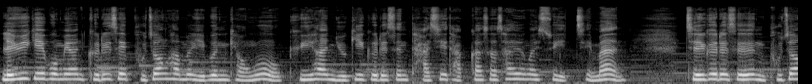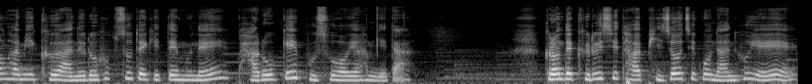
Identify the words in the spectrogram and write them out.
레위기에 보면 그릇에 부정함을 입은 경우 귀한 유기 그릇은 다시 닦아서 사용할 수 있지만 질그릇은 부정함이 그 안으로 흡수되기 때문에 바로 깨 부수어야 합니다. 그런데 그릇이 다 빚어지고 난 후에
